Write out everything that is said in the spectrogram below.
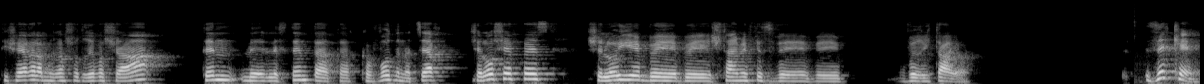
תישאר על המגרש עוד רבע שעה, תן לסטן את הכבוד לנצח 3-0, שלא יהיה ב-2-0 וריטייר. זה כן,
